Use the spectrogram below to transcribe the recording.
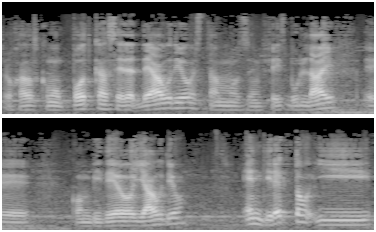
alojados como podcast de, audio. Estamos en Facebook Live eh, con video y audio en directo y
